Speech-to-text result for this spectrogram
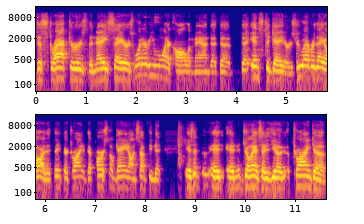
distractors, the naysayers, whatever you want to call them, man. The the the instigators, whoever they are, that think they're trying their personal gain on something that isn't, and Johann said, you know, trying to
